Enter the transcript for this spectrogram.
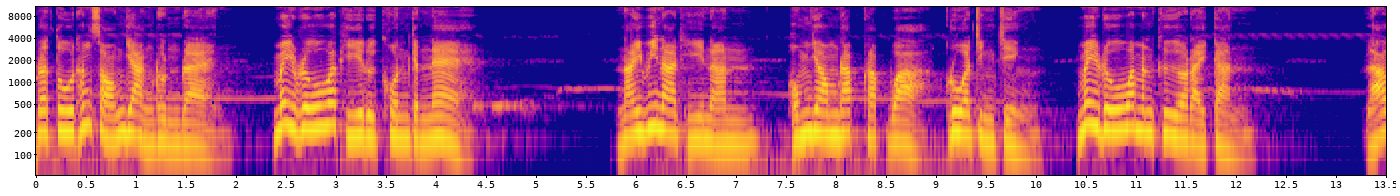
ประตูทั้งสองอย่างรุนแรง ไม่รู้ว่าผีหรือคนกันแน่ ในวินาทีนั้น ผมยอมรับครับว่ากลัวจริงๆ ไม่รู้ว่ามันคืออะไรกัน แล้ว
